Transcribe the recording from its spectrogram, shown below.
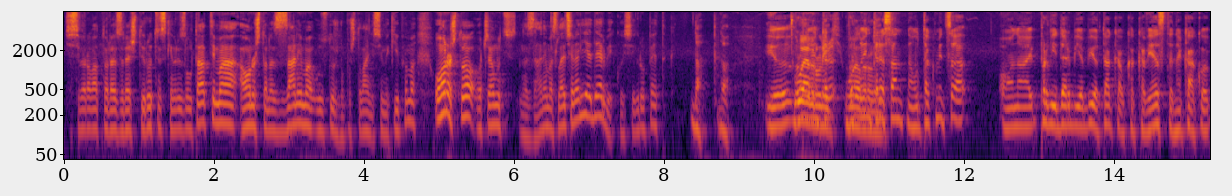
će se verovatno razrešiti rutinskim rezultatima, a ono što nas zanima, uz dužno poštovanje svim ekipama, ono što, o čemu nas zanima sledeće nedelje je derbi, koji se igra u petak. Da, da. I, vrlo, Euroligi, inter, u vrlo Euroligi. interesantna utakmica. Onaj prvi derbi je bio takav kakav jeste, nekako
